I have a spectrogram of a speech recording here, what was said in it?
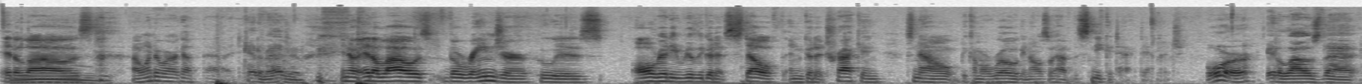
It allows. Mm. I wonder where I got that idea. Can't imagine. You know, it allows the ranger who is already really good at stealth and good at tracking to now become a rogue and also have the sneak attack damage. Or it allows that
